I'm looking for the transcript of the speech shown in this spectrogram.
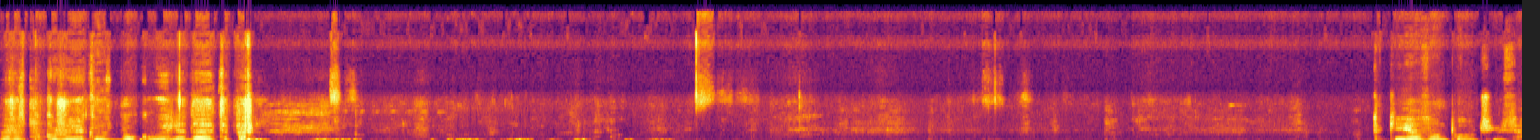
Зараз покажу, як він збоку виглядає тепер. Такий газон получився.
